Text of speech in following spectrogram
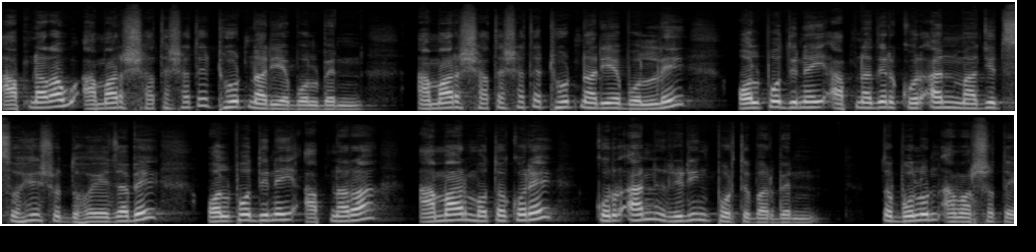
আপনারাও আমার সাথে সাথে ঠোঁট নাড়িয়ে বলবেন। আমার সাথে সাথে ঠোঁট নাড়িয়ে বললে অল্প দিনেই আপনাদের কোরআন মাজিদ সহি শুদ্ধ হয়ে যাবে। অল্প দিনেই আপনারা আমার মতো করে কোরআন রিডিং পড়তে পারবেন। তো বলুন আমার সাথে।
